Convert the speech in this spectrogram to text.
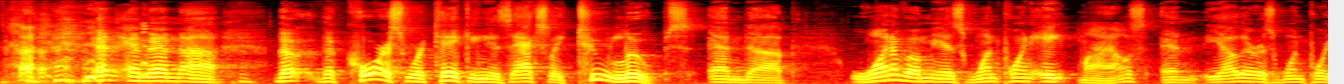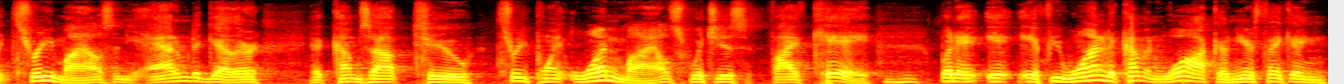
and, and then uh, the the course we're taking is actually two loops, and uh, one of them is 1.8 miles, and the other is 1.3 miles, and you add them together, it comes out to 3.1 miles, which is 5K. Mm-hmm. But i- i- if you wanted to come and walk, and you're thinking,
